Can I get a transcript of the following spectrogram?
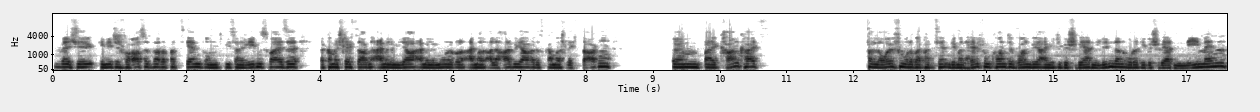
welche genetische Voraussetzungen hat der Patient und wie ist seine Lebensweise. Da kann man schlecht sagen, einmal im Jahr, einmal im Monat oder einmal alle halbe Jahre, das kann man schlecht sagen. Ähm, bei Krankheitsverläufen oder bei Patienten, denen man helfen konnte, wollen wir eigentlich die Beschwerden lindern oder die Beschwerden nehmen.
